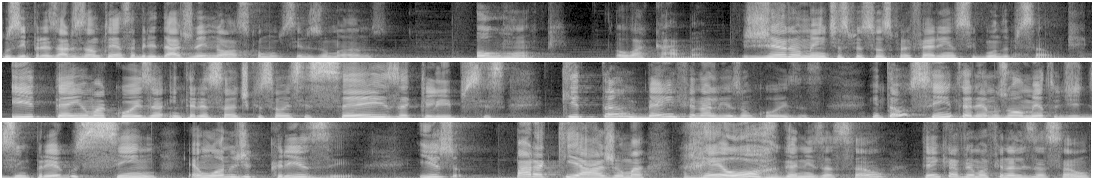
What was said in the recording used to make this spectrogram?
os empresários não têm essa habilidade, nem nós, como seres humanos ou rompe ou acaba. Geralmente as pessoas preferem a segunda opção. E tem uma coisa interessante que são esses seis eclipses que também finalizam coisas. Então, sim, teremos um aumento de desemprego, sim. É um ano de crise. Isso, para que haja uma reorganização, tem que haver uma finalização.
